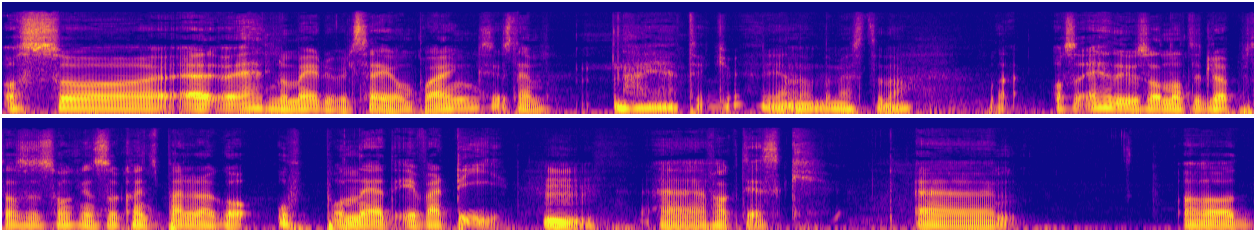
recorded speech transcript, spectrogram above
og så er, det noe mer du vil si om poengsystem? Nei, jeg tenker vi er gjennom det meste da. Og så er det jo sånn at i løpet av sesongen så kan spillere gå opp og ned i verdi, Mm. eh, faktisk. Ehm, og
